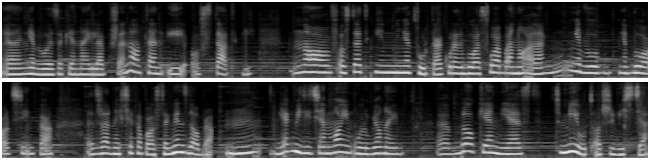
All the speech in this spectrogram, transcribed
e, nie były takie najlepsze, no ten i ostatni. No, w ostatnim miniaturka akurat była słaba, no ale nie było, nie było odcinka z żadnych ciekawostek, więc dobra. Mm, jak widzicie, moim ulubionym e, blokiem jest Mute oczywiście.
